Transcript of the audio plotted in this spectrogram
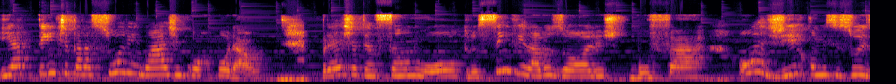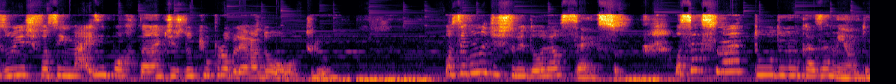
E atente para a sua linguagem corporal. Preste atenção no outro sem virar os olhos, bufar ou agir como se suas unhas fossem mais importantes do que o problema do outro. O segundo destruidor é o sexo. O sexo não é tudo num casamento,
